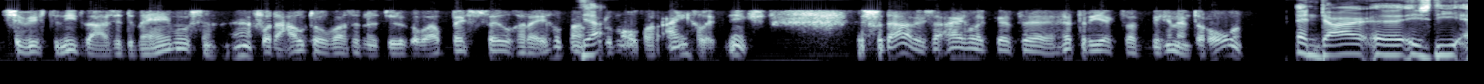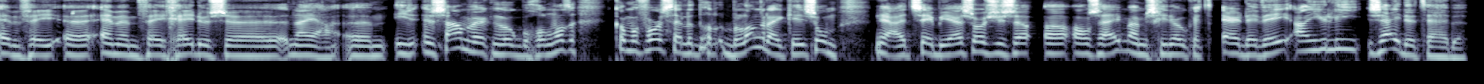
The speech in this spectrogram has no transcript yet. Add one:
ze wisten niet waar ze ermee heen moesten. Voor de auto was het natuurlijk al wel best veel geregeld, maar Ja. voor de motor eigenlijk niks. Dus vandaar is eigenlijk het, eh, het traject wat beginnen te rollen. En daar eh, is die MV, eh, MMVG dus eh, nou ja, i- een samenwerking ook begonnen. Want ik kan me voorstellen dat het belangrijk is om ja, het CBR, zoals je ze- al zei, maar misschien ook het RDW aan jullie zijde te hebben.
